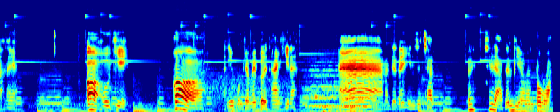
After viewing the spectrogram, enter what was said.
อะไรอะอ๋อโอเค ก็อันนี้ผมจะไม่เปิดทางคีย์นะ อ่า มันจะได้เห็นชัดๆเฮ้ยใช่ดาบเล่มเดียวกันปะวะ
